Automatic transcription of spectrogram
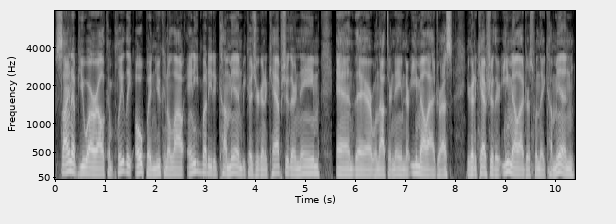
sign up URL completely open. You can allow anybody to come in because you're going to capture their name and their, well, not their name, their email address. You're going to capture their email address when they come in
